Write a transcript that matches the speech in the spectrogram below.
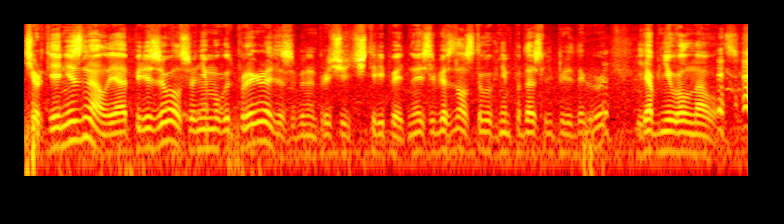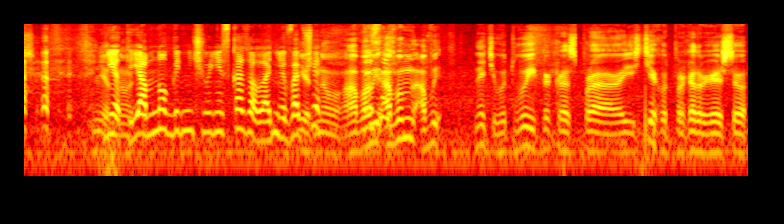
черт, я не знал, я переживал, что они могут проиграть, особенно при счете 4-5, но если бы я знал, что вы к ним подошли перед игрой, я бы не волновался. Нет, ну, я много ничего не сказала. Они вообще. Нет, ну, а вы, а, знаешь, вы, а вы, знаете, вот вы как раз про из тех, вот, про которых говорят, что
